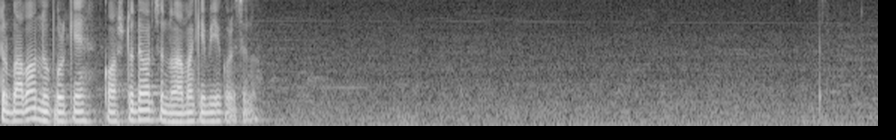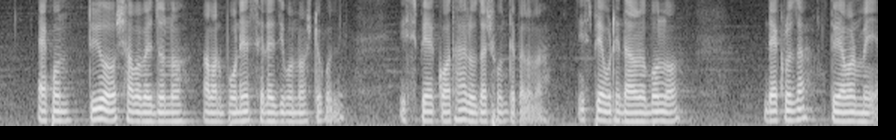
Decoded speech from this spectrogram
তোর বাবাও নূপুরকে কষ্ট দেওয়ার জন্য আমাকে বিয়ে করেছিল। এখন তুইও স্বভাবের জন্য আমার বোনের ছেলের জীবন নষ্ট করলি। স্প্রে কথা রোজা শুনতে পেল না। স্প্রে উঠে দাঁড়াল, বলল, দেখ রোজা, তুই আমার মেয়ে।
